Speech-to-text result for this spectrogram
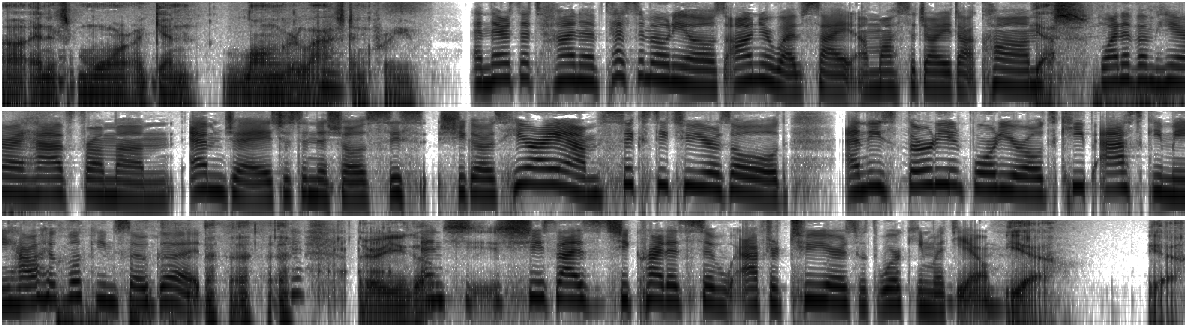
Uh, and it's more again longer lasting for you And there's a ton of testimonials on your website on masajati.com. Yes. One of them here I have from um, MJ. It's just initials. She, she goes, Here I am, 62 years old, and these 30 and 40 year olds keep asking me how I'm looking so good. there you go and she, she says she credits to after two years with working with you. yeah yeah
